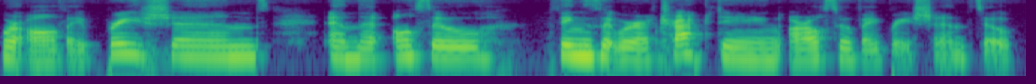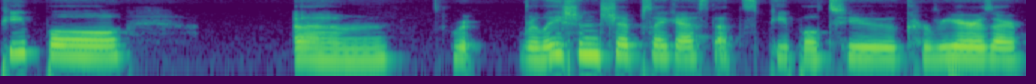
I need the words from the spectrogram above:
we're all vibrations, and that also things that we're attracting are also vibrations. So people, um, re- relationships, I guess that's people too. Careers are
